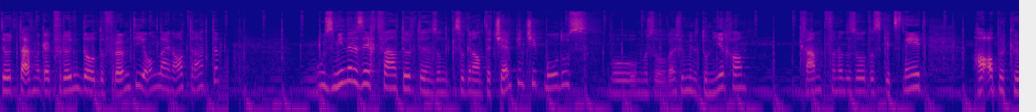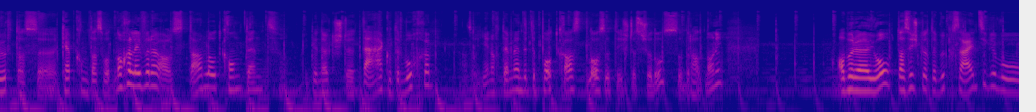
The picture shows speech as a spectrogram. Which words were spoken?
Dort darf man gegen Freunde oder Fremde online antreten. Aus meiner Sicht fehlt dort so ein sogenannter Championship-Modus, wo man so, weißt du, wie man ein Turnier kann kämpfen oder so, das gibt es nicht. Habe aber gehört, dass äh, Capcom das will nachliefern als Download-Content in den nächsten Tagen oder Wochen. Also je nachdem, wenn ihr den Podcast hört, ist das schon los oder halt noch nicht. Aber äh, ja, das ist gerade wirklich das Einzige, wo,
